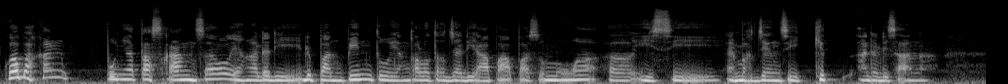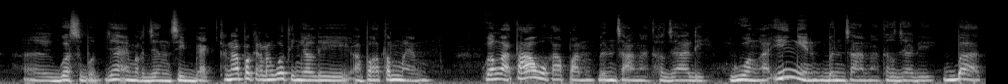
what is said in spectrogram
Gue bahkan punya tas ransel yang ada di depan pintu yang kalau terjadi apa-apa semua uh, isi emergency kit ada di sana. Uh, eh, gue sebutnya emergency bag. Kenapa? Karena gue tinggal di apartemen. Gue nggak tahu kapan bencana terjadi. Gue nggak ingin bencana terjadi. But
